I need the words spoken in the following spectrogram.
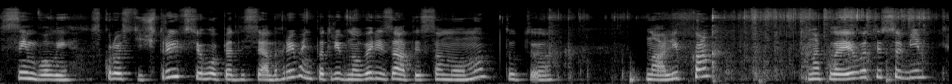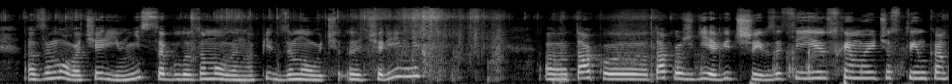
Символи Скростіч 3, всього 50 гривень. Потрібно вирізати самому. Тут е, наліпка, наклеювати собі. Зимова чарівність. Це було замовлено під зимову е, чарівність. Е, Так, е, також є відшив за цією схемою частинка.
